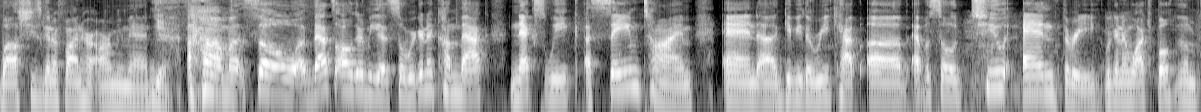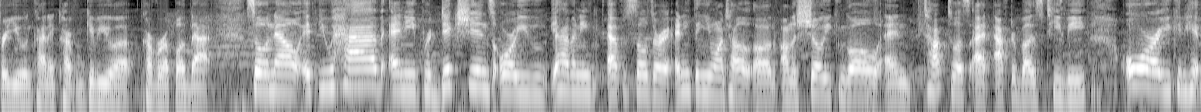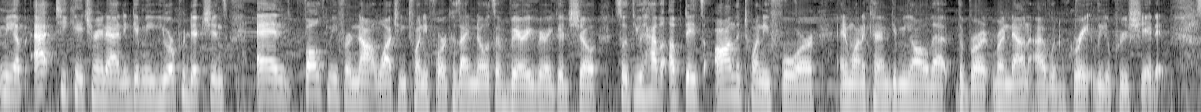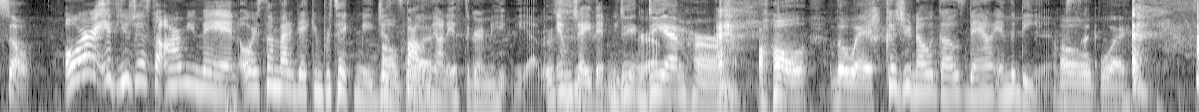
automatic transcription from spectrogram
Well, she's gonna find her army man. Yes. Um. So that's all gonna be good. So we're gonna come back next week, uh, same time, and uh, give you the recap of episode two and three. We're gonna watch both of them for you and kind of cover, give you a cover up of that. So now, if you have any predictions or you have any episodes or anything you want to tell on, on the show, you can go and talk to us at AfterBuzz TV, or you can hit me up at TK Trinidad and give me your predictions and fault me for not watching 24 because I know it's a very very good show. So if you have updates on the 24 and want to kind of give me all that the rundown, I would greatly appreciate it. So. Or if you're just an army man or somebody that can protect me, just Oh, follow me on Instagram and hit me up. MJ that media D- girl. DM her all the way. Cause you know it goes down in the DMs. Oh boy.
